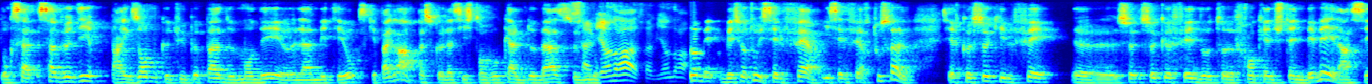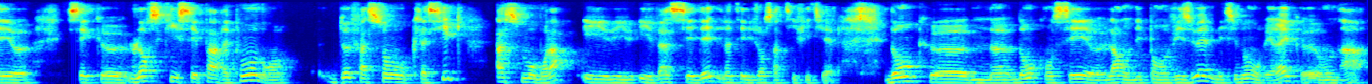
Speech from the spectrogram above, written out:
donc ça, ça veut dire, par exemple, que tu peux pas demander euh, la météo, ce qui est pas grave parce que l'assistant vocal de base. Ça viendra, ça viendra. Non, mais, mais, surtout, il sait le faire, il sait le faire tout seul. C'est-à-dire que ce qu'il fait, euh, ce, ce, que fait notre Frankenstein bébé là, c'est c'est que lorsqu'il sait pas répondre de façon classique, à ce moment-là, il, il, va céder de l'intelligence artificielle. Donc, euh, donc on sait, euh, là, on n'est pas en visuel, mais sinon, on verrait qu'on a,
